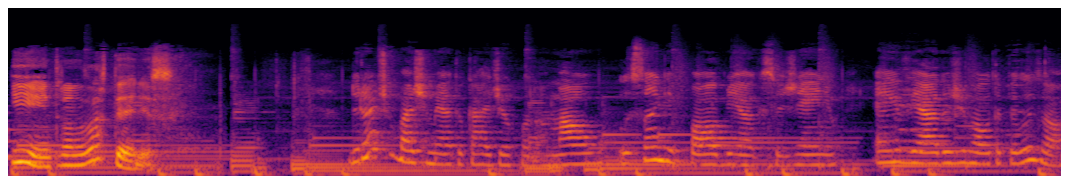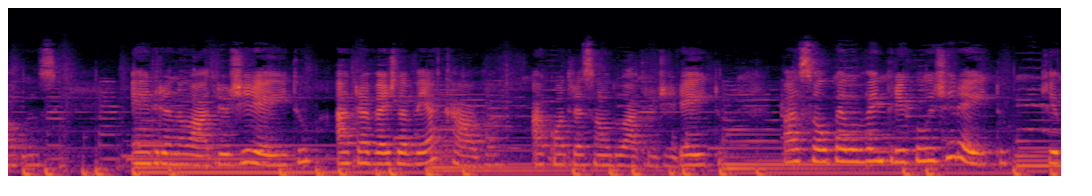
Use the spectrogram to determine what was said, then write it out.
e entra nas artérias. Durante o batimento cardíaco normal, o sangue pobre em oxigênio é enviado de volta pelos órgãos. Entra no átrio direito através da veia cava. A contração do átrio direito passou pelo ventrículo direito, que,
